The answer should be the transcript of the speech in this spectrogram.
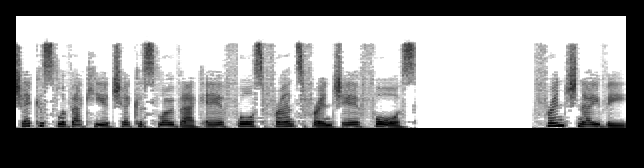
Czechoslovakia Czechoslovak Air Force France French Air Force. French Navy.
